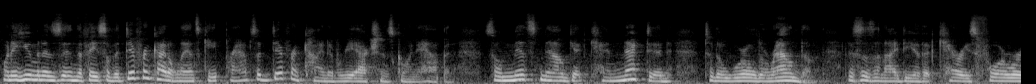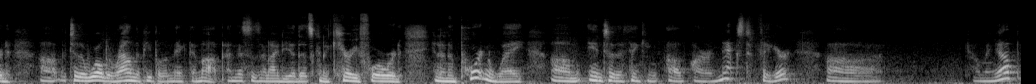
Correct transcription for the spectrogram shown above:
When a human is in the face of a different kind of landscape, perhaps a different kind of reaction is going to happen. So myths now get connected to the world around them. This is an idea that carries forward uh, to the world around the people that make them up. And this is an idea that's going to carry forward in an important way um, into the thinking of our next figure uh, coming up,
